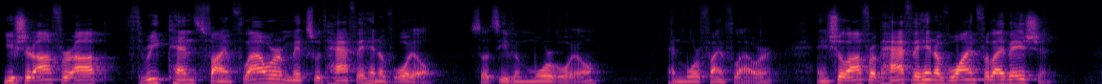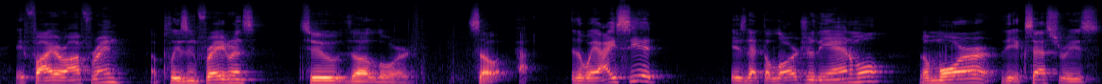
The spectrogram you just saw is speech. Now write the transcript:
you should offer up three tenths fine flour mixed with half a hin of oil. So it's even more oil and more fine flour. And you shall offer up half a hin of wine for libation, a fire offering, a pleasing fragrance to the Lord. So uh, the way I see it is that the larger the animal, the more the accessories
